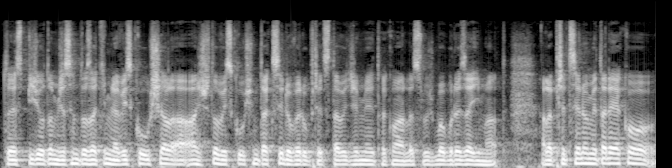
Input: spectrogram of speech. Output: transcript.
to je spíš o tom, že jsem to zatím nevyzkoušel a až to vyzkouším, tak si dovedu představit, že mě takováhle služba bude zajímat. Ale přece jenom je tady jako,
